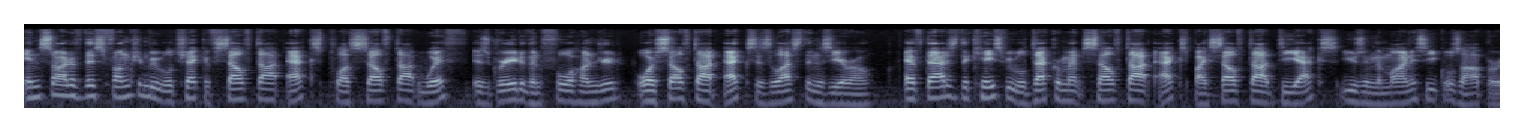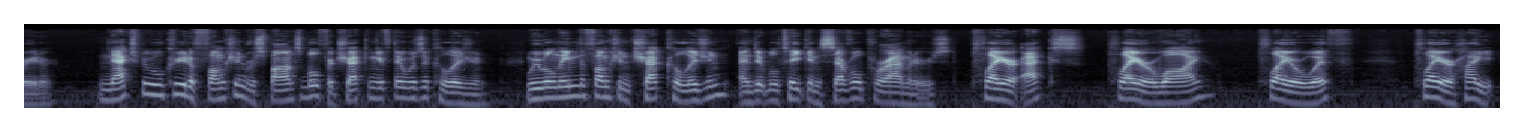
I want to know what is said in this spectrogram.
Inside of this function we will check if self.x plus self.width is greater than 400 or self.x is less than 0. If that is the case we will decrement self.x by self.dx using the minus equals operator. Next, we will create a function responsible for checking if there was a collision. We will name the function checkCollision, and it will take in several parameters. Player x, player y, player width, player height,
